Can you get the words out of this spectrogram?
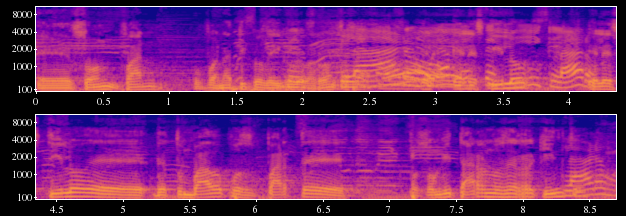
eh, son fan o fanáticos de Hijo de Barrón. O sea, claro, el- seguramente el estilo, sí, claro. el estilo de, de tumbado, pues parte, pues son guitarras, no sé, requinto. Claro.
